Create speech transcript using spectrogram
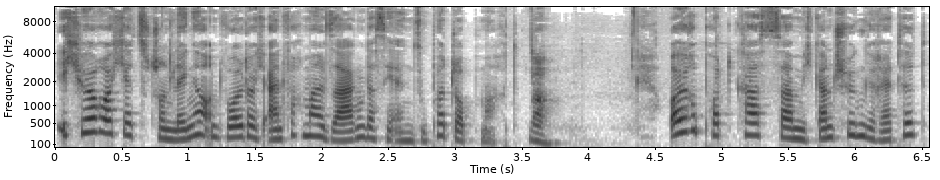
Ich höre euch jetzt schon länger und wollte euch einfach mal sagen, dass ihr einen super Job macht. Na, Eure Podcasts haben mich ganz schön gerettet,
